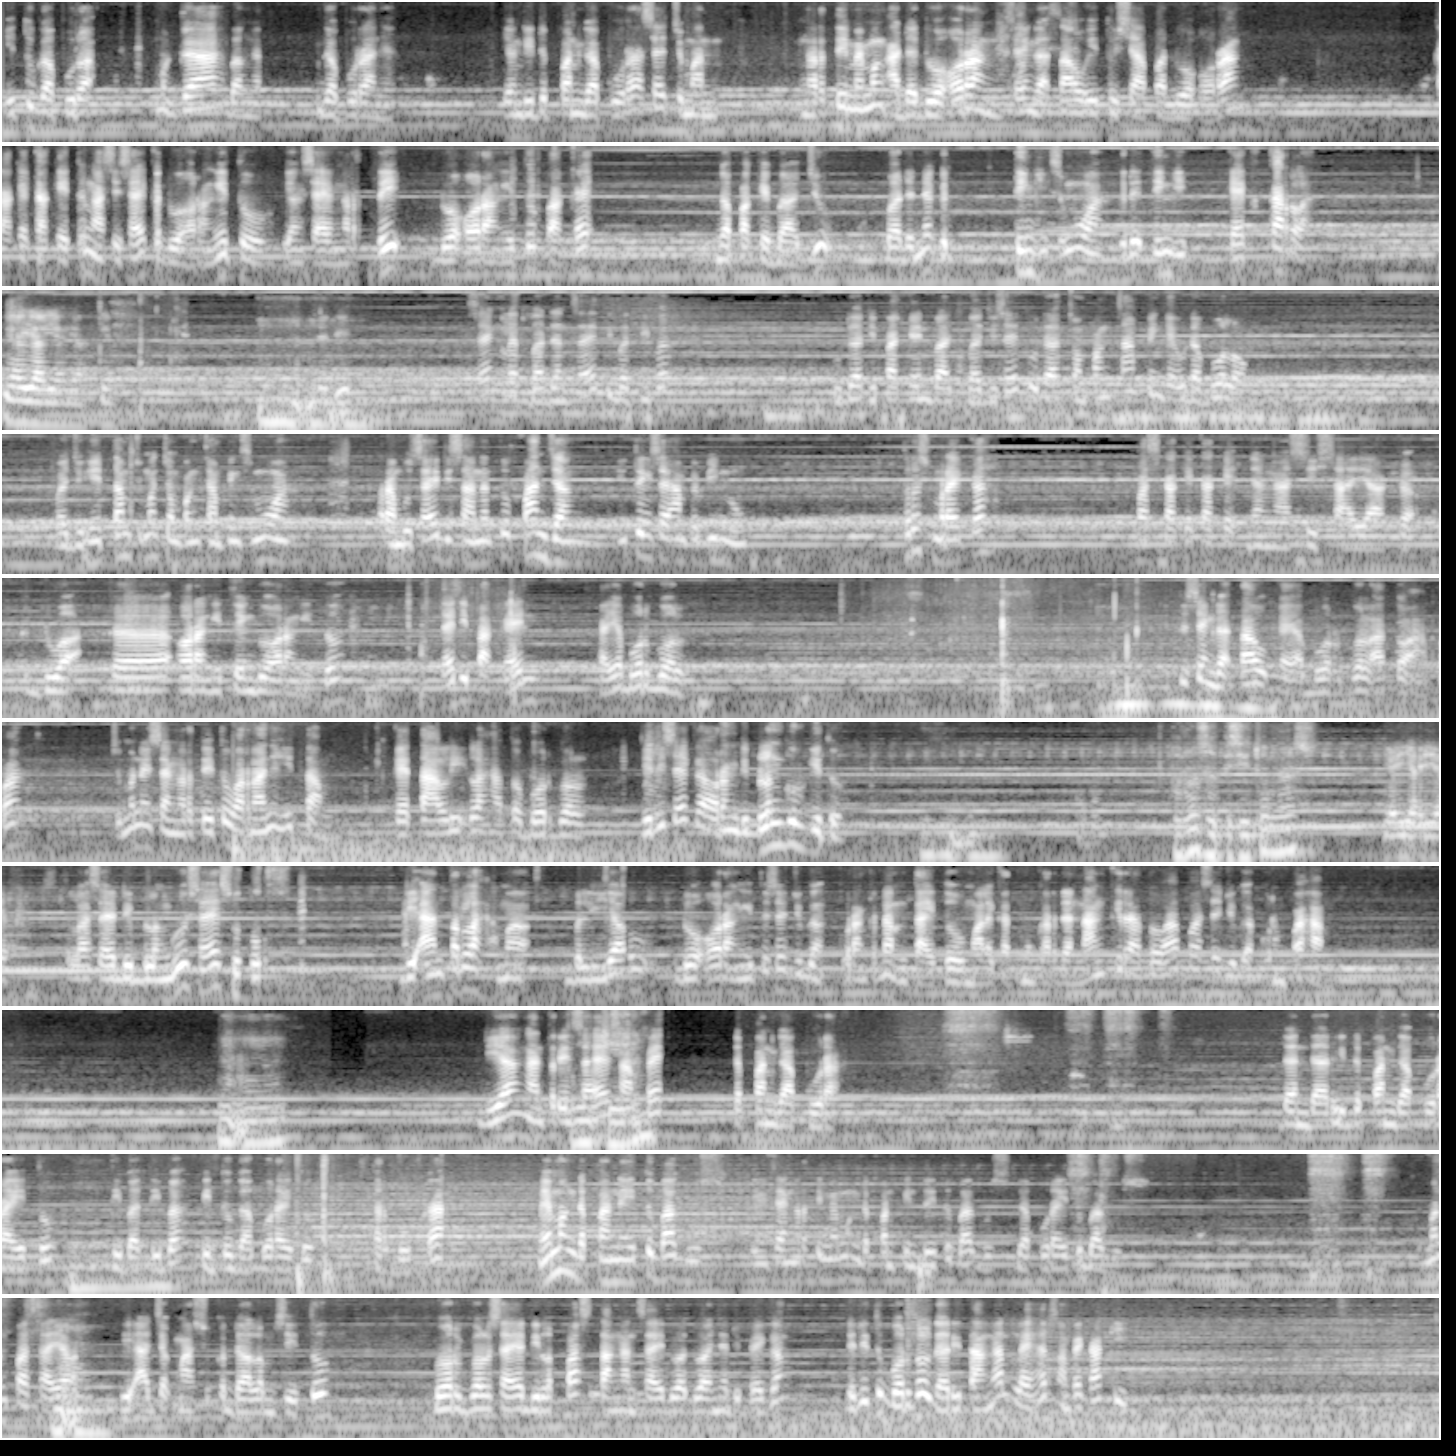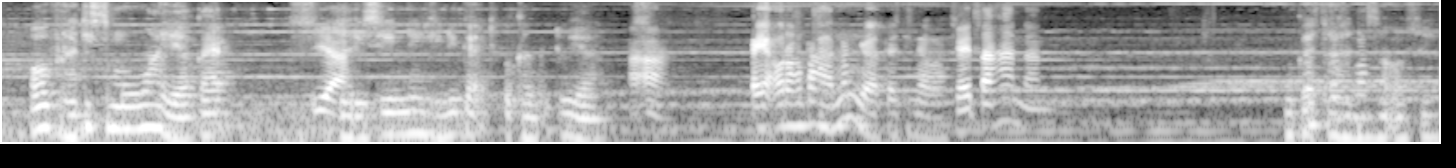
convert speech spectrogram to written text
Itu gapura megah banget gapuranya. Yang di depan gapura saya cuman ngerti memang ada dua orang. Saya nggak tahu itu siapa dua orang. Kakek-kakek itu ngasih saya kedua orang itu. Yang saya ngerti dua orang itu pakai nggak pakai baju, badannya gede, tinggi semua, gede tinggi, kayak kekar lah. Ya ya ya ya. ya. Hmm, jadi saya ngeliat badan saya tiba-tiba udah dipakein baju baju saya itu udah compang camping kayak udah bolong. Baju hitam cuma compang camping semua. Rambut saya di sana tuh panjang itu yang saya sampai bingung. Terus mereka pas kakek kakeknya ngasih saya ke kedua ke orang itu yang dua orang itu saya dipakein kayak borgol. Itu saya nggak tahu kayak borgol atau apa cuman yang saya ngerti itu warnanya hitam kayak tali lah atau borgol. Jadi saya kayak orang dibelenggu gitu. Hmm. Terus habis itu mas? ya ya ya setelah saya dibelenggu saya suruh diantar lah sama beliau. Dua orang itu saya juga kurang kenal. Entah itu malaikat mungkar dan nangkir atau apa saya juga kurang paham. Hmm, dia nganterin saya Kemudian? sampai depan gapura dan dari depan gapura itu hmm. tiba-tiba pintu gapura itu terbuka. Memang depannya itu bagus. Yang saya ngerti memang depan pintu itu bagus, gapura itu bagus. Cuman pas saya Hmm. diajak masuk ke dalam situ, borgol saya dilepas, tangan saya dua-duanya dipegang. Jadi itu borgol dari tangan, leher sampai kaki. Oh berarti semua ya kayak Iya, dari sini gini kayak dipegang gitu ya? ah, ah, Kayak orang tahanan ya berarti nama. kayak tahanan. Bukan Terus, Mas. oh, sih.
